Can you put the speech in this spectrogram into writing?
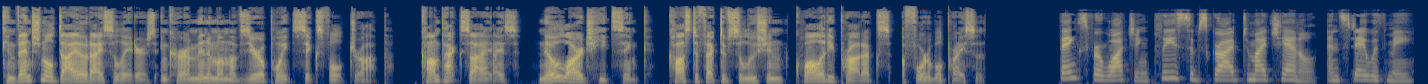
Conventional diode isolators incur a minimum of 0.6 volt drop. Compact size, no large heatsink. Cost-effective solution, quality products, affordable prices. Thanks for watching. Please subscribe to my channel and stay with me.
